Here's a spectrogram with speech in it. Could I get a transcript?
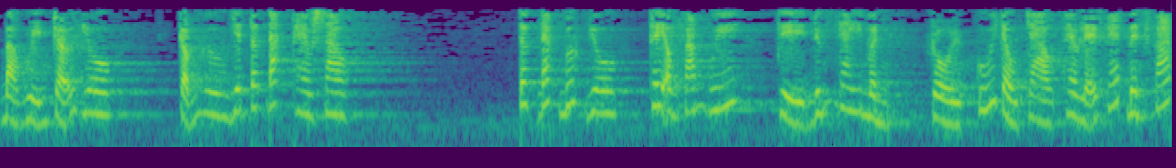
Bà Quyện trở vô Cẩm Hương với Tất Đắc theo sau Tất Đắc bước vô Thấy ông phán quý Thì đứng ngay mình Rồi cúi đầu chào theo lễ phép bên Pháp.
